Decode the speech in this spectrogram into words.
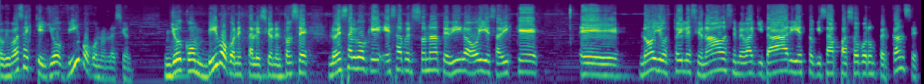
Lo que pasa es que yo vivo con una lesión yo convivo con esta lesión. Entonces, no es algo que esa persona te diga, oye, ¿sabéis que eh, no, yo estoy lesionado, se me va a quitar y esto quizás pasó por un percance?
